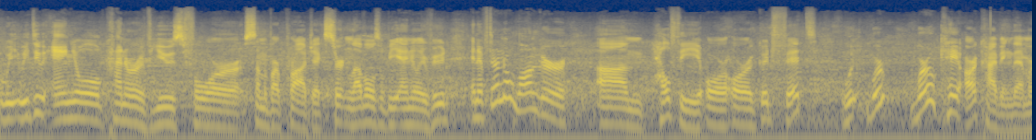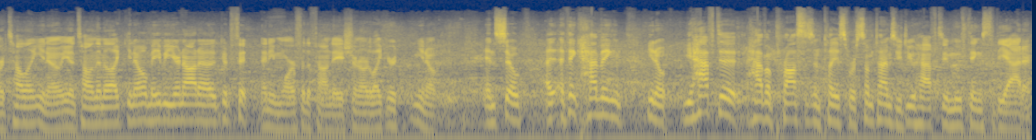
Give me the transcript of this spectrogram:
we, we do annual kind of reviews for some of our projects. Certain levels will be annually reviewed. And if they're no longer um, healthy or, or a good fit, we're, we're okay archiving them or telling, you know, you know, telling them like, you know, maybe you're not a good fit anymore for the foundation or like you're, you know, and so I, I, think having, you know, you have to have a process in place where sometimes you do have to move things to the attic.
